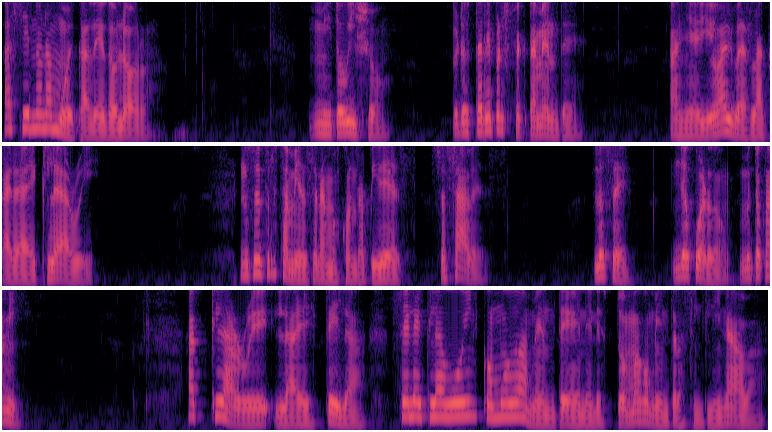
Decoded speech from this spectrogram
haciendo una mueca de dolor mi tobillo, pero estaré perfectamente, añadió al ver la cara de Clary. Nosotros también cenamos con rapidez, ya sabes. Lo sé, de acuerdo, me toca a mí. A Clary la estela se le clavó incómodamente en el estómago mientras se inclinaba,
